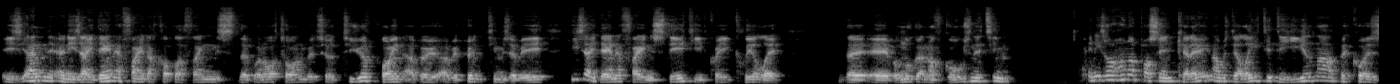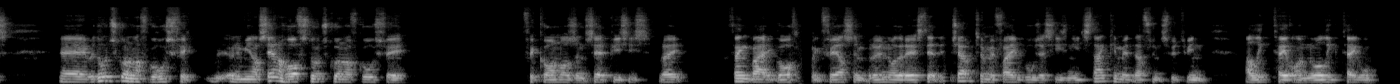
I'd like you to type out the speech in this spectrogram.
he's in and he's identified a couple of things that we're all talking about. So to your point about are we putting teams away? He's identified and stated quite clearly that uh, we've not got enough goals in the team, and he's hundred percent correct. And I was delighted to hear that because. Uh, we don't score enough goals for. I mean, our centre halves don't score enough goals for for corners and set pieces, right? Think back Gough, McPherson, Bruno, all the rest of it. They chipped me five goals a season each. That can be the difference between a league title and no league title.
